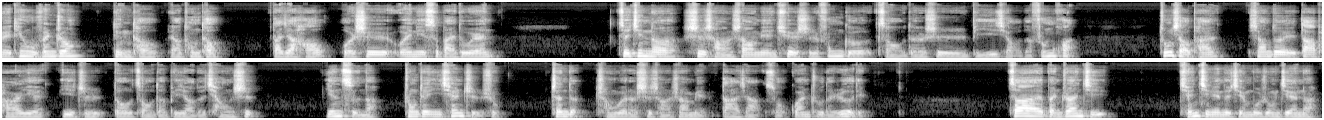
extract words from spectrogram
每天五分钟，定投聊通透。大家好，我是威尼斯摆渡人。最近呢，市场上面确实风格走的是比较的分化，中小盘相对大盘而言，一直都走的比较的强势。因此呢，中证一千指数真的成为了市场上面大家所关注的热点。在本专辑。前几年的节目中间呢，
